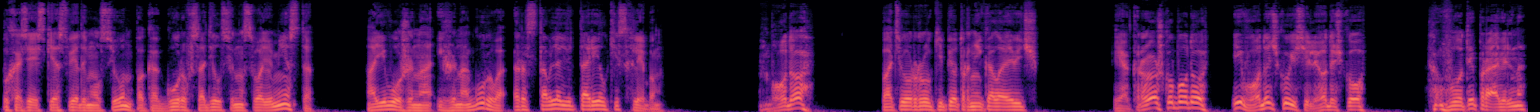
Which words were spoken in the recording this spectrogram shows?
По-хозяйски осведомился он, пока Гуров садился на свое место, а его жена и жена Гурова расставляли тарелки с хлебом. «Буду», — потер руки Петр Николаевич. «Я крошку буду, и водочку, и селедочку». «Вот и правильно»,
